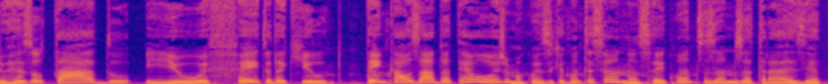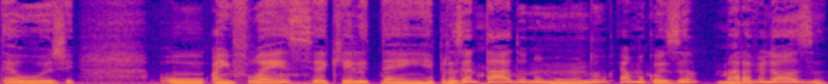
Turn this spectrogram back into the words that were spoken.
o resultado e o efeito daquilo tem causado até hoje, uma coisa que aconteceu não sei quantos anos atrás e até hoje, o, a influência que ele tem representado no mundo é uma coisa maravilhosa.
